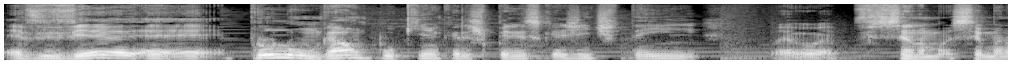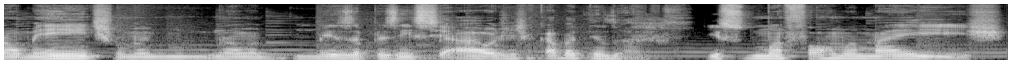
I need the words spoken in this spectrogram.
é viver, é, é prolongar um pouquinho aquela experiência que a gente tem é, sena- semanalmente, numa, numa mesa presencial, a gente acaba tendo isso de uma forma mais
